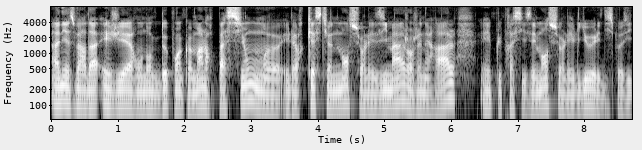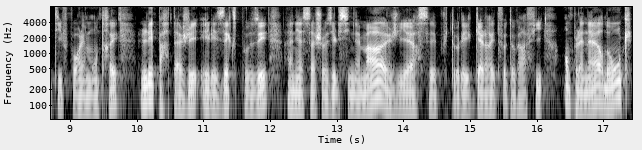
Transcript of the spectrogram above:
Agnès Varda et JR ont donc deux points communs, leur passion euh, et leur questionnement sur les images en général, et plus précisément sur les lieux et les dispositifs pour les montrer, les partager et les exposer. Agnès a choisi le cinéma, JR c'est plutôt les galeries de photographie en plein air donc.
